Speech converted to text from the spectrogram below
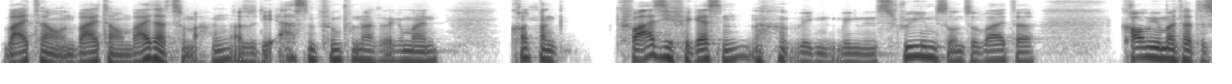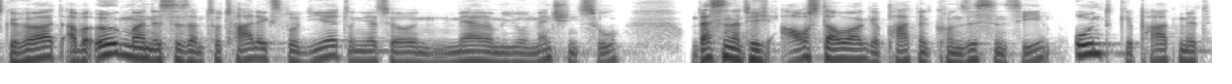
weiter und weiter und weiter zu machen. Also die ersten 500 allgemein konnte man quasi vergessen, wegen, wegen den Streams und so weiter. Kaum jemand hat es gehört, aber irgendwann ist es dann total explodiert und jetzt hören mehrere Millionen Menschen zu. Und das ist natürlich Ausdauer gepaart mit Consistency und gepaart mit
